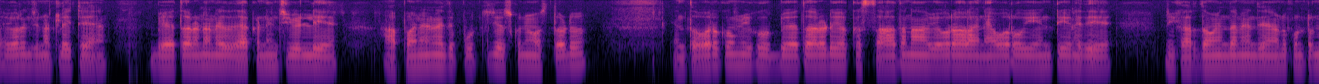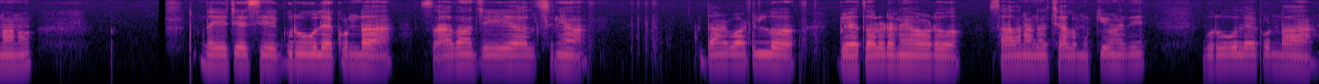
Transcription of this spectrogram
వివరించినట్లయితే బేతాళుడు అనేది అక్కడి నుంచి వెళ్ళి ఆ పని అనేది పూర్తి చేసుకుని వస్తాడు. ఇంతవరకు మీకు బేతాళుడు యొక్క సాధన వివరాలు ఆయన ఎవరు ఏంటి అనేది మీకు అర్థమైందనేది అనుకుంటున్నాను. దయచేసి గురువు లేకుండా సాధన చేయాల్సిన దాని వాటిల్లో బేతాళుడు అనేవాడు సాధన అనేది చాలా ముఖ్యమైనది. గురువు లేకుండా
